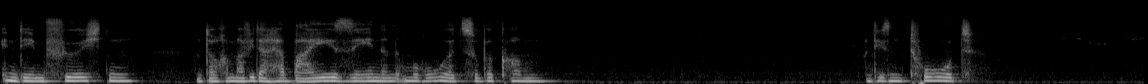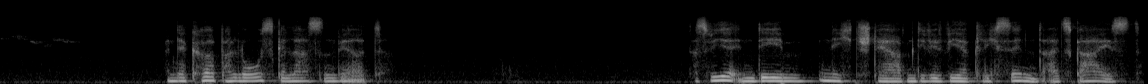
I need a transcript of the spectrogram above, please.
in dem fürchten und auch immer wieder herbeisehnen, um Ruhe zu bekommen. Und diesen Tod, wenn der Körper losgelassen wird, dass wir in dem nicht sterben, die wir wirklich sind als Geist,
